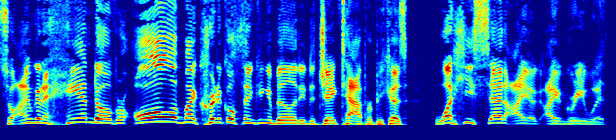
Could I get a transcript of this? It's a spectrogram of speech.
So I'm going to hand over all of my critical thinking ability to Jake Tapper because what he said I I agree with.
